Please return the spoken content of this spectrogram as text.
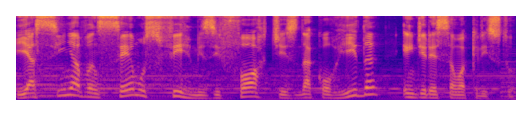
e assim avancemos firmes e fortes na corrida em direção a Cristo.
